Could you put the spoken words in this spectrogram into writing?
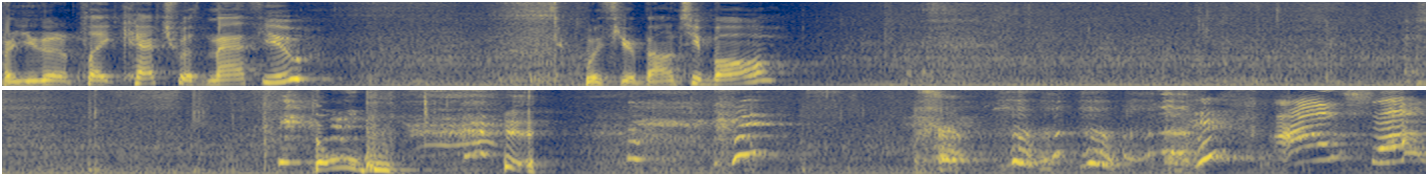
Are you going to play catch with Matthew? With your bouncy ball? Oh! I said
